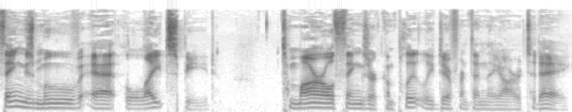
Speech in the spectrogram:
things move at light speed. Tomorrow things are completely different than they are today.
